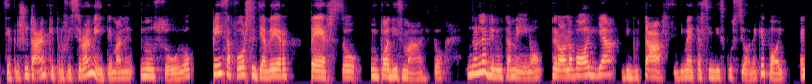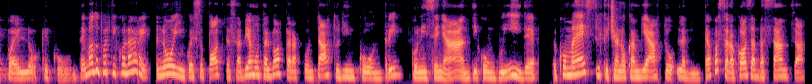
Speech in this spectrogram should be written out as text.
sia cresciuta anche professionalmente, ma ne- non solo, pensa forse di aver perso un po' di smalto non è venuta meno però la voglia di buttarsi, di mettersi in discussione, che poi è quello che conta. In modo particolare noi in questo podcast abbiamo talvolta raccontato di incontri con insegnanti, con guide, con maestri che ci hanno cambiato la vita. Questa è una cosa abbastanza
